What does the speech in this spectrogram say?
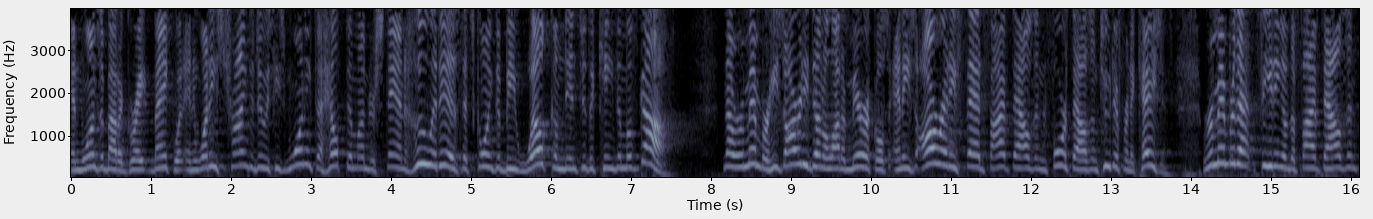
and one's about a great banquet. And what he's trying to do is he's wanting to help them understand who it is that's going to be welcomed into the kingdom of God. Now remember, he's already done a lot of miracles and he's already fed 5,000 and 4,000 two different occasions. Remember that feeding of the 5,000?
